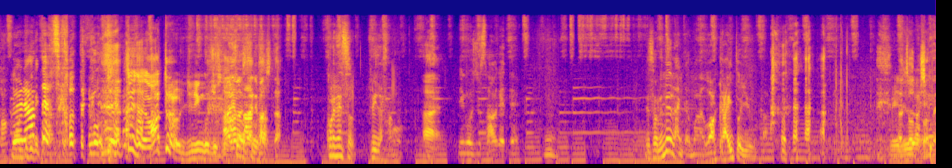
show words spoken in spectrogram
楽屋にあったやつ買ってあったらリンゴジュース。ありましたこれですフリーダさん。はい。リンゴジュースあげて。でそれでなんかまあ和解というか。珍しくボ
